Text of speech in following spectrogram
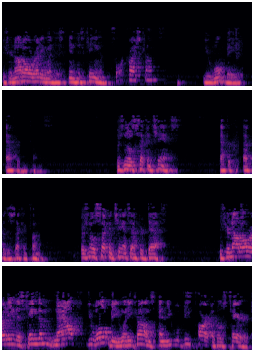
If you're not already in his kingdom before Christ comes, you won't be after he comes. There's no second chance after, after the second coming. There's no second chance after death. If you're not already in his kingdom, now you won't be when he comes, and you will be part of those tares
